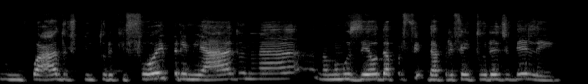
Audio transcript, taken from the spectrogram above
um quadro de pintura que foi premiado na, no Museu da, da Prefeitura de Belém.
